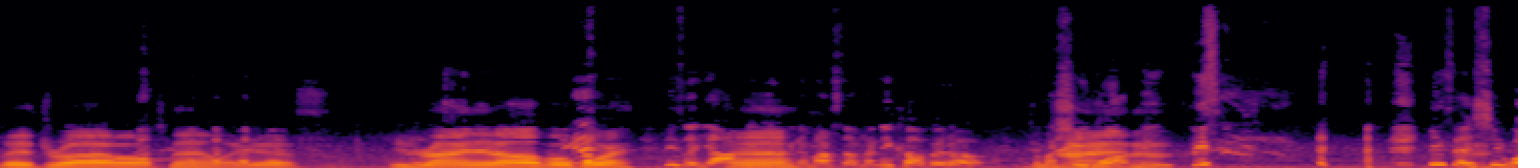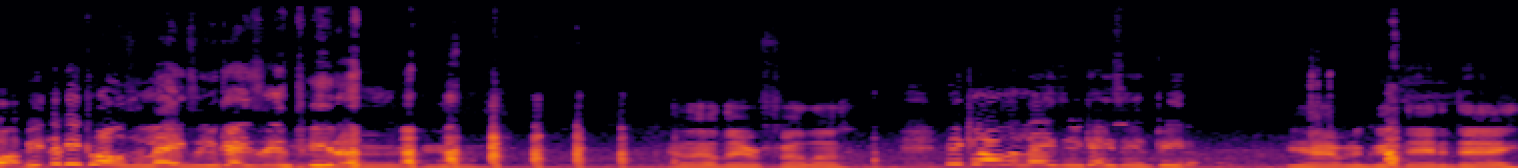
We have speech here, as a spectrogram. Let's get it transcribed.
let it dry off now, I guess. You drying it off, old boy? He said, y'all be Uh-huh. looking at my stuff. Let me cover it up. Come on, she want me. He said, he she walked me. Look, he closed his legs so you can't see his Peter. Oh. Hello there, fella. he closed his legs so you can't see his Peter. You having a good day today?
